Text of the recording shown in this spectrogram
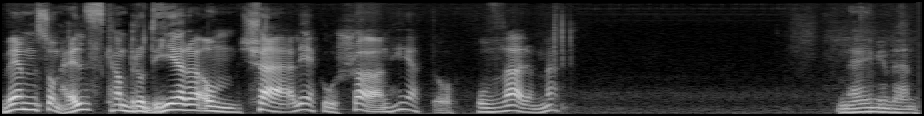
Vem som helst kan brodera om kärlek och skönhet och, och värme. Nej, min vän.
